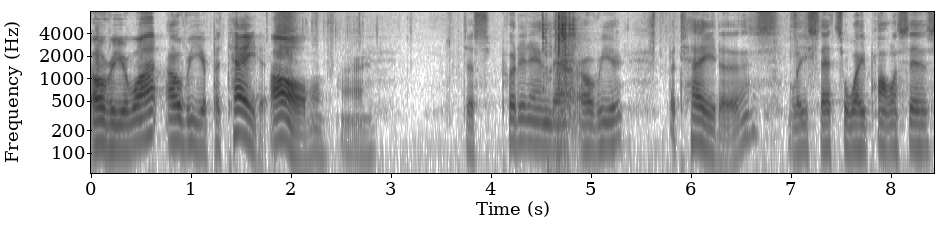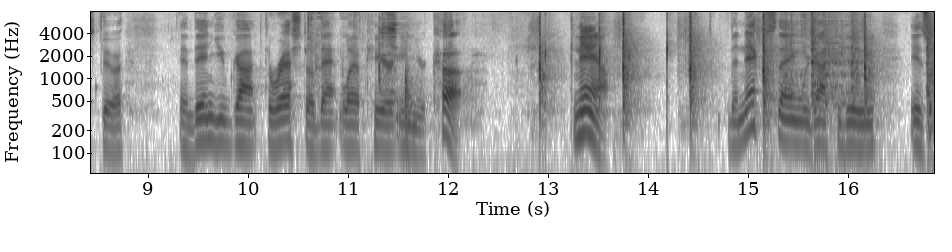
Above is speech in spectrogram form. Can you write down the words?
Over your what? over your potatoes. Oh, all right. Just put it in there over your potatoes, at least that's the way Paula says to do it. And then you've got the rest of that left here in your cup. Now, the next thing we got to do is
